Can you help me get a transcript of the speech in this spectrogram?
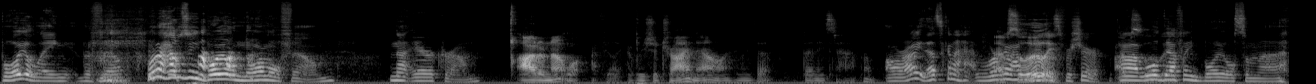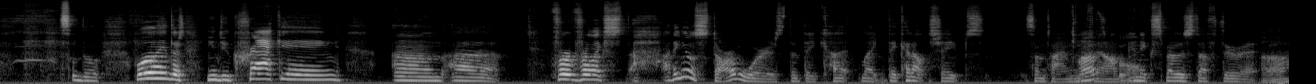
boiling the film. what happens when you boil normal film, not aerochrome? i don't know well i feel like we should try now i feel like that that needs to happen All right, that's gonna happen. we're gonna have to do Absolutely. this for sure. Uh, we'll definitely boil some uh, some boiling. There's you can do cracking. Um, uh, for for like I think it was Star Wars that they cut like they cut out shapes sometimes in Oh, film cool. and expose stuff through it. oh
